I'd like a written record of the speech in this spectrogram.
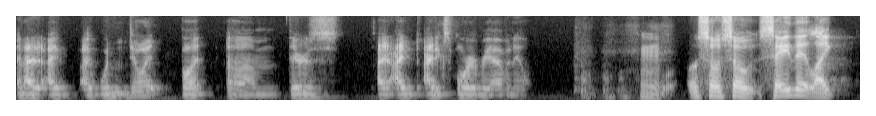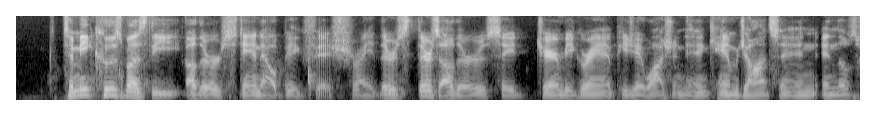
and I, I, I wouldn't do it. But um, there's I I'd, I'd explore every avenue. Hmm. So so say that like to me, Kuzma is the other standout big fish, right? There's there's others, say Jerami Grant, PJ Washington, Cam Johnson, and those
